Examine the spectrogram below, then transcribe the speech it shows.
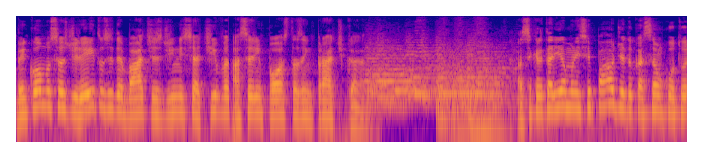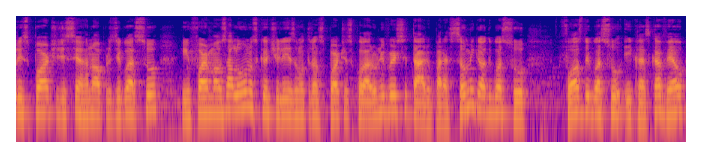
bem como seus direitos e debates de iniciativa a serem postas em prática. A Secretaria Municipal de Educação, Cultura e Esporte de Serranópolis do Iguaçu informa aos alunos que utilizam o transporte escolar universitário para São Miguel do Iguaçu, Foz do Iguaçu e Cascavel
